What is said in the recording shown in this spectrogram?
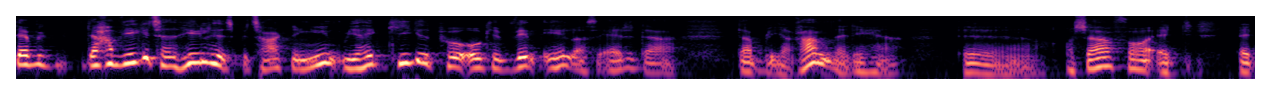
der, der har vi ikke taget helhedsbetragtningen ind. Vi har ikke kigget på, okay, hvem ellers er det, der, der bliver ramt af det her. Øh, og sørge for, at, at,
